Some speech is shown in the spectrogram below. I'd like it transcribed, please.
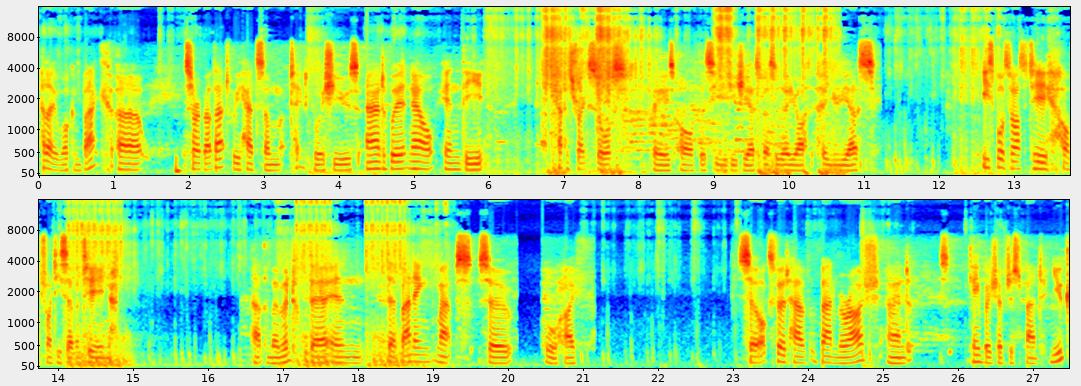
Hello, welcome back. Uh, sorry about that, we had some technical issues, and we're now in the Counter-Strike Source phase of the CUDGS versus OUES Esports Varsity of 2017. At the moment, they're in they're banning maps. So, oh, I. So Oxford have banned Mirage, and Cambridge have just banned Nuke.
